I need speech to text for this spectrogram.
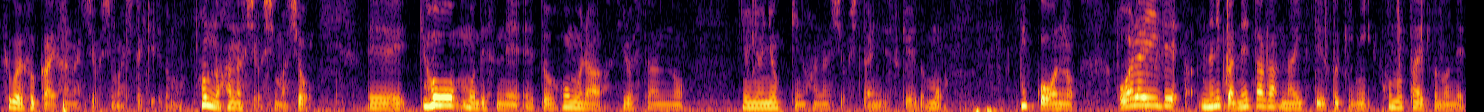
すごい深い話をしましたけれども本の話をしましょう、えー、今日もですね、えーと、穂村弘さんの「ニョニョニョッキ」の話をしたいんですけれども結構あのお笑いで何かネタがないっていう時にこのタイプのね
